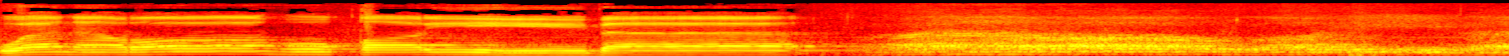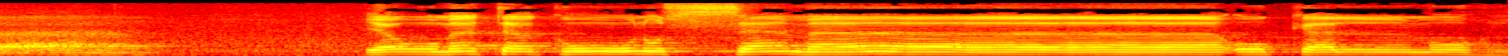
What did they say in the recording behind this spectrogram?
ونراه قريبا. يوم تكون السماء كالمهل.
